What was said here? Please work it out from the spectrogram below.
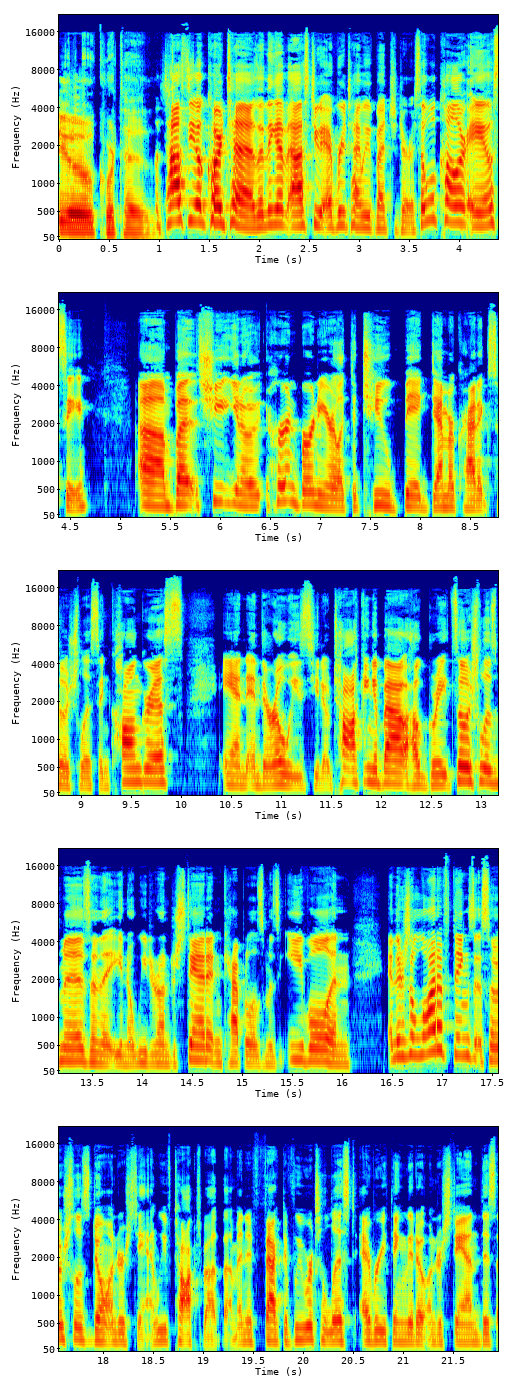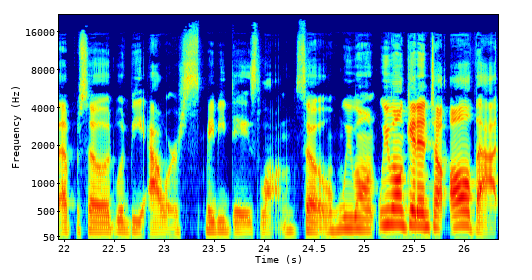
Ocasio Cortez. Ocasio Cortez. I think I've asked you every time we've mentioned her. So, we'll call her AOC. Um, but she, you know, her and Bernie are like the two big democratic socialists in Congress and and they're always you know talking about how great socialism is and that you know we don't understand it and capitalism is evil and and there's a lot of things that socialists don't understand. We've talked about them. And in fact, if we were to list everything they don't understand, this episode would be hours, maybe days long. So we won't we won't get into all that.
